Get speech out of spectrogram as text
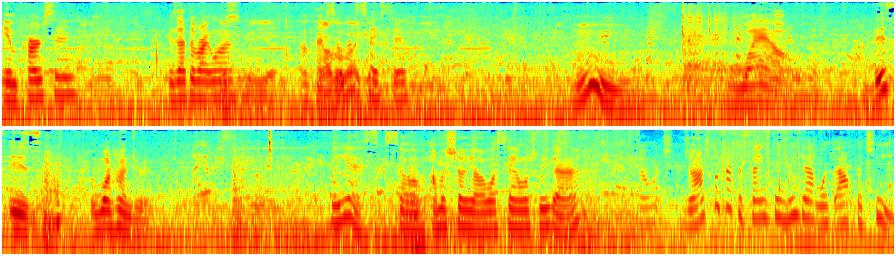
in person. Is that the right one? This is me, yeah. Okay, so let's like taste it. Mmm. Wow. This is 100. But yes, so I'm gonna show y'all what sandwich we got. Joshua got the same thing we got without the cheese.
